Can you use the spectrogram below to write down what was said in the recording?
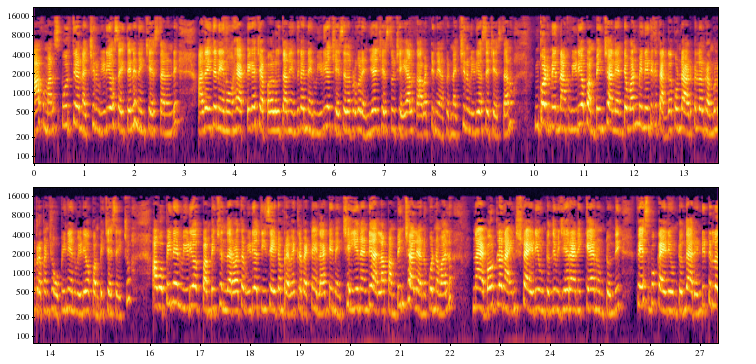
నాకు మనస్ఫూర్తిగా నచ్చిన వీడియోస్ అయితేనే నేను చేస్తానండి. అదైతే నేను హ్యాపీగా చెప్పగలుగుతాను. ఎందుకంటే నేను వీడియో చేసేటప్పుడు కూడా ఎంజాయ్ చేస్తూ చేయాలి కాబట్టి నాకు నచ్చిన వీడియోసే చేస్తాను. ఇంకోటి మీరు నాకు వీడియో పంపించాలి అంటే వన్ మినిట్కి తగ్గకుండా ఆడపిల్లల రంగుల ప్రపంచం ఒపీనియన్ వీడియో పంపించేసేయచ్చు. ఆ ఒపీనియన్ వీడియో పంపించిన తర్వాత వీడియో తీసేయటం ప్రైవేట్లో పెట్టడం ఇలాంటివి నేను చెయ్యనండి అలా పంపించాలి అనుకున్న వాళ్ళు. నా అబౌట్లో నా ఇన్స్టా ఐడి ఉంటుంది విజయరాణికే అని ఉంటుంది ఫేస్బుక్ ఐడి ఉంటుంది. ఆ రెండింటిలో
